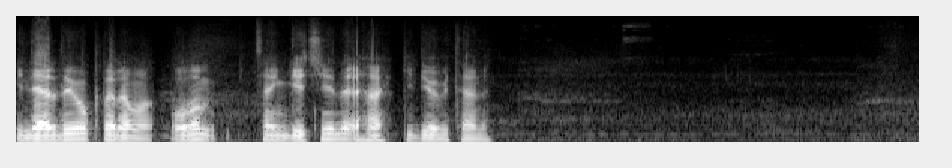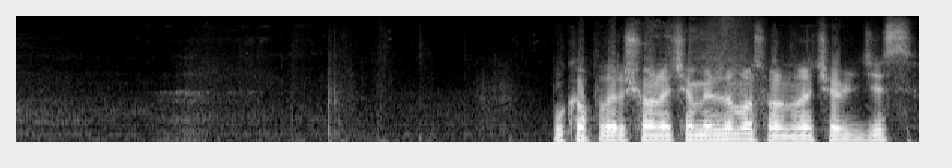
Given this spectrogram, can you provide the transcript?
İleride yoklar ama. Oğlum sen geçince de heh gidiyor bir tane. Bu kapıları şu an açamıyoruz ama sonradan açabileceğiz.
